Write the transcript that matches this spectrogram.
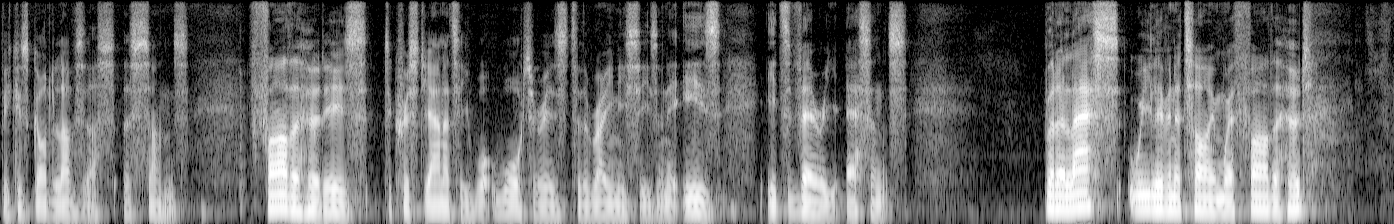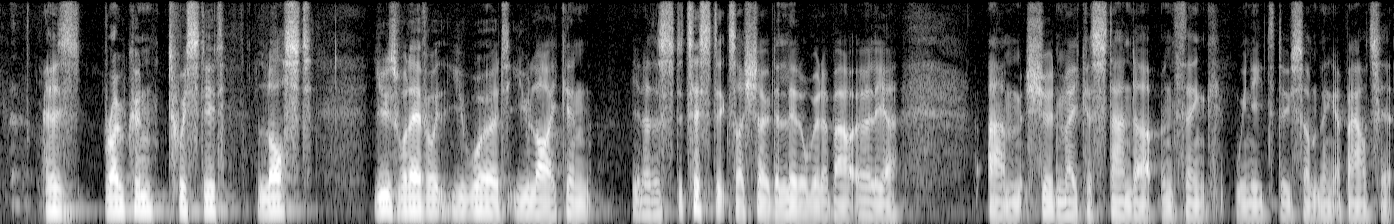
Because God loves us as sons. Fatherhood is to Christianity what water is to the rainy season. It is its very essence. But alas, we live in a time where fatherhood is broken, twisted, lost. Use whatever word you like. And you know, the statistics I showed a little bit about earlier um, should make us stand up and think we need to do something about it,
